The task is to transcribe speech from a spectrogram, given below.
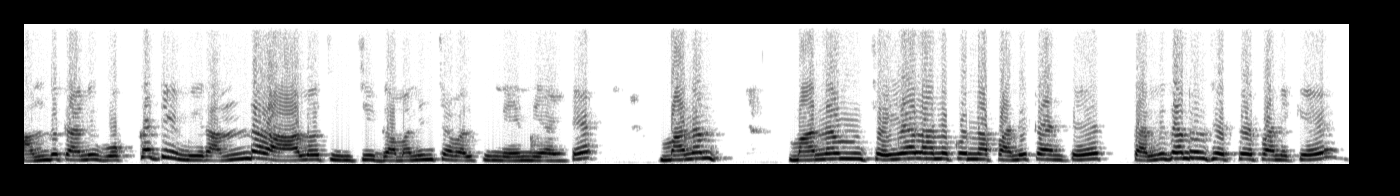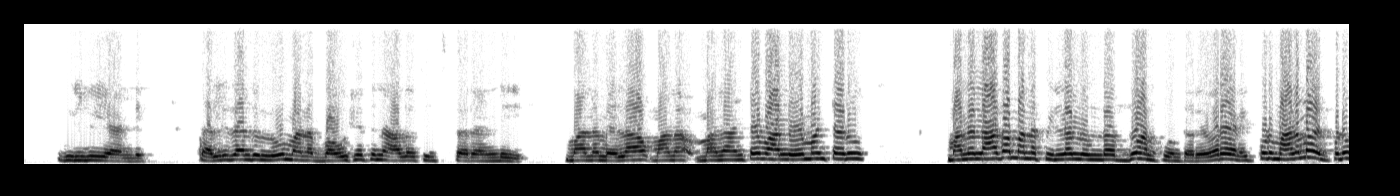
అందుకని ఒక్కటి మీరందరూ ఆలోచించి గమనించవలసింది ఏంటి అంటే మనం మనం చేయాలనుకున్న పని కంటే తల్లిదండ్రులు చెప్పే పనికే విలువయండి తల్లిదండ్రులు మన భవిష్యత్తుని ఆలోచిస్తారండి మనం ఎలా మన మన అంటే వాళ్ళు ఏమంటారు? మనలాగా మన పిల్లలు ఉండొద్దు అనుకుంటారు. ఎవరైనా ఇప్పుడు మనం ఇప్పుడు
